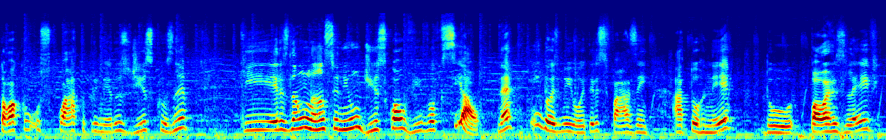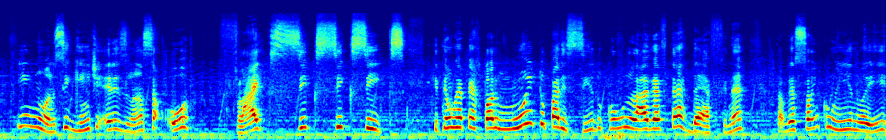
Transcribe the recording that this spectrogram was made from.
tocam os quatro primeiros discos, né? Que eles não lançam nenhum disco ao vivo oficial, né? Em 2008 eles fazem a turnê do Power Slave e no ano seguinte eles lançam o Flight 666, que tem um repertório muito parecido com o Live After Death, né? Talvez só incluindo aí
